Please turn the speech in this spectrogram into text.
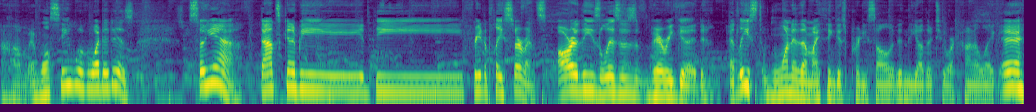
um, and we'll see what it is. So yeah, that's going to be the free-to-play servants. Are these Liz's very good? At least one of them I think is pretty solid, and the other two are kind of like, eh.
